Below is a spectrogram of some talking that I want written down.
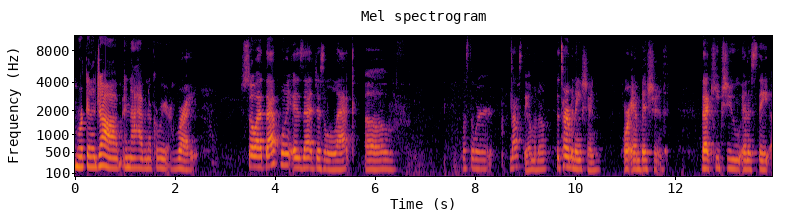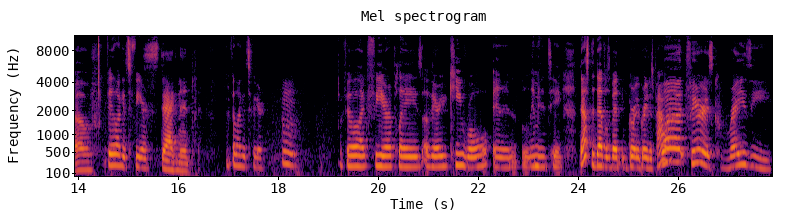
Working a job and not having a career. Right. So at that point, is that just lack of what's the word? Not stamina, determination, or ambition that keeps you in a state of I feel like it's fear. stagnant. I feel like it's fear. Hmm. I feel like fear plays a very key role in limiting. That's the devil's bed, greatest power. What? Fear is crazy.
